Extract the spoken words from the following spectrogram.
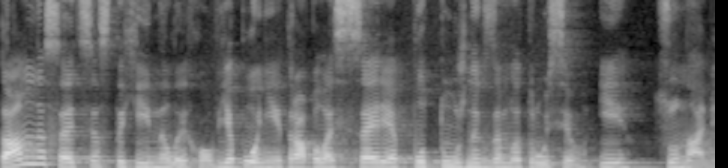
Там несеться стихійне лихо. В Японії трапилась серія потужних землетрусів і цунамі.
